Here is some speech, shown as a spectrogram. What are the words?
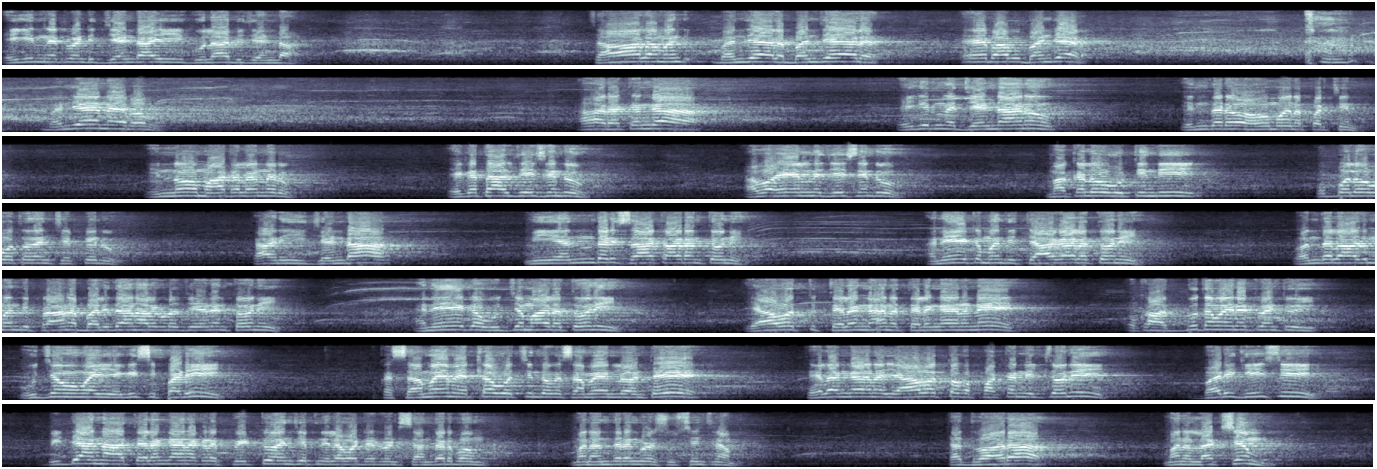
ఎగిరినటువంటి జెండా ఈ గులాబీ జెండా. చాలా మంది బంద్ చేయాలి బంద్ చేయాలి. ఏ బాబు బంద్ చేయాలి. బంద్ చేయాలి బాబు. ఆ రకంగా ఎగిరిన జెండాను ఎందరో అవమానపరిచింది ఎన్నో మాటలు అన్నారు ఎగతాలు చేసిండ్రు. అవహేళన చేసిండ్రు. మకలో పుట్టింది ఉబ్బలో పోతుందని చెప్పిండ్రు కానీ ఈ జెండా మీ అందరి సహకారంతో అనేక మంది త్యాగాలతోని వందలాది మంది ప్రాణ బలిదానాలు కూడా చేయడంతో అనేక ఉద్యమాలతోని యావత్తు తెలంగాణ తెలంగాణనే ఒక అద్భుతమైనటువంటి ఉద్యమమై ఎగిసి పడి ఒక సమయం ఎట్లా వచ్చింది ఒక సమయంలో అంటే తెలంగాణ యావత్తు ఒక పక్కన నిల్చొని బరి గీసి బిడ్డ నా తెలంగాణ అక్కడ పెట్టు అని చెప్పి నిలబడ్డటువంటి సందర్భం మనందరం కూడా సృష్టించినాం. తద్వారా మన లక్ష్యం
